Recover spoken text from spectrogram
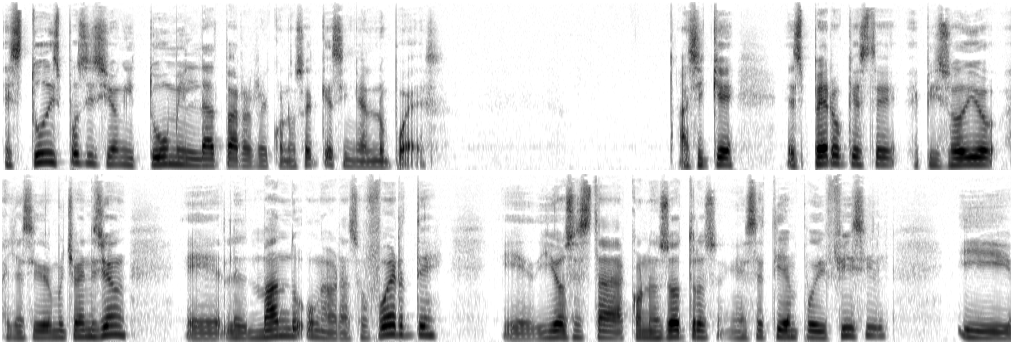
es tu disposición y tu humildad para reconocer que sin Él no puedes. Así que espero que este episodio haya sido de mucha bendición. Eh, les mando un abrazo fuerte. Eh, Dios está con nosotros en este tiempo difícil y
